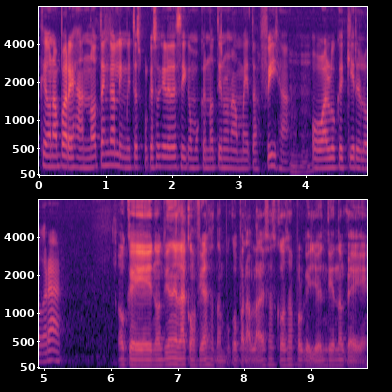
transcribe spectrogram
que una pareja no tenga límites porque eso quiere decir como que no tiene una meta fija o algo que quiere lograr. O que no tiene la confianza tampoco para hablar de esas cosas porque yo entiendo que,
